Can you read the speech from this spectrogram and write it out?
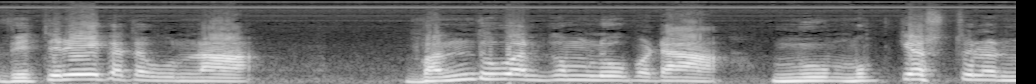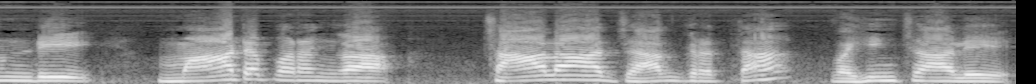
వ్యతిరేకత ఉన్న బంధువర్గం లోపట ముఖ్యస్థుల నుండి మాట పరంగా చాలా జాగ్రత్త వహించాలి.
